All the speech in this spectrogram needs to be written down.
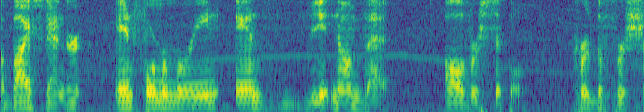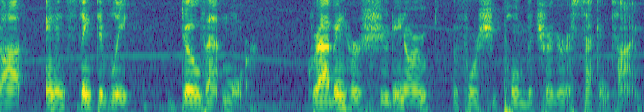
A bystander and former Marine and Vietnam vet, Oliver Sipple, heard the first shot and instinctively dove at Moore, grabbing her shooting arm before she pulled the trigger a second time.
